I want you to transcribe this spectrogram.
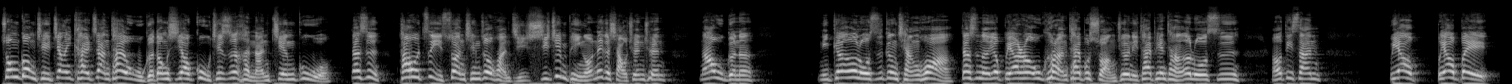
中共其实这样一开战，他有五个东西要顾，其实很难兼顾哦。但是他会自己算轻重缓急。习近平哦，那个小圈圈哪五个呢？你跟俄罗斯更强化，但是呢，又不要让乌克兰太不爽，觉得你太偏袒俄罗斯。然后第三，不要不要被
